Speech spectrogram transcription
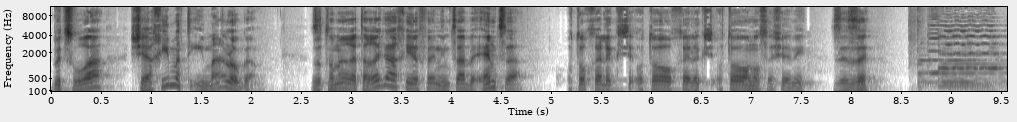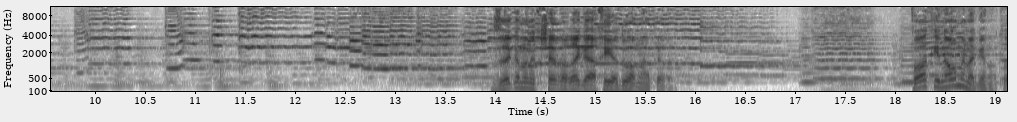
בצורה שהכי מתאימה לו גם. זאת אומרת, הרגע הכי יפה נמצא באמצע אותו חלק, אותו חלק, אותו נושא שני. זה זה. זה גם אני חושב הרגע הכי ידוע מהפרק. פה הכינור מנגן אותו,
